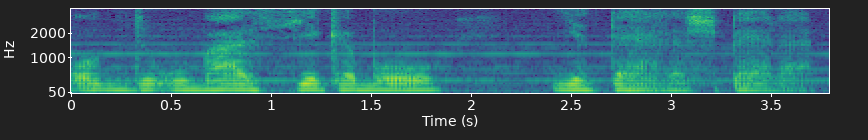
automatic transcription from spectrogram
onde o mar se acabou e a terra espera.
